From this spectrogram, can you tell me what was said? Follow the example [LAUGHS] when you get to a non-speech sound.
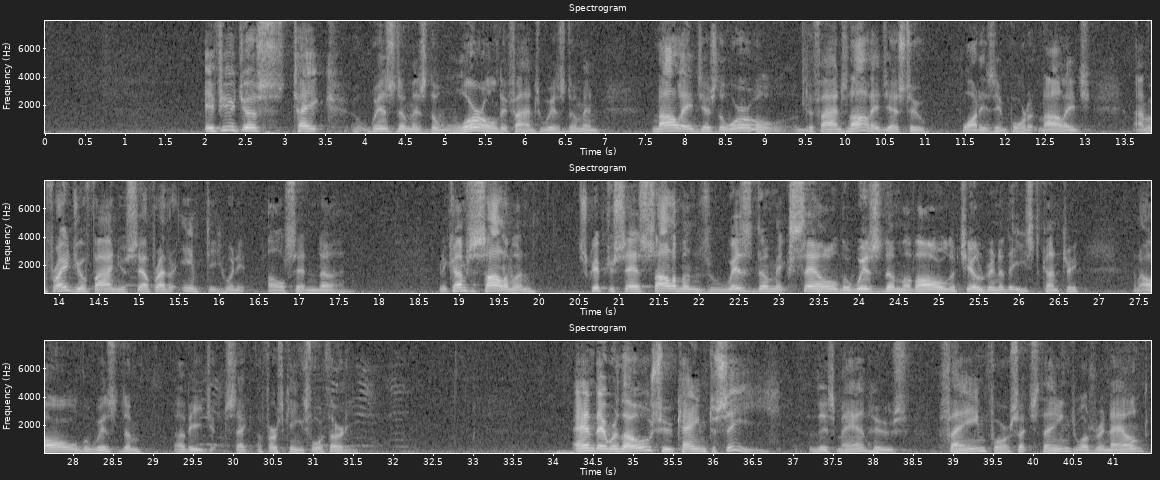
If you just take wisdom as the world defines wisdom and knowledge as the world defines knowledge as to what is important knowledge, I'm afraid you'll find yourself rather empty when it all said and done. When it comes to Solomon, Scripture says Solomon's wisdom excelled the wisdom of all the children of the east country and all the wisdom of Egypt. 1 uh, Kings 4.30. And there were those who came to see this man whose fame for such things was renowned.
